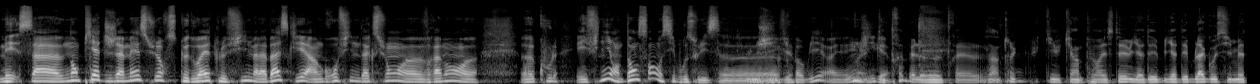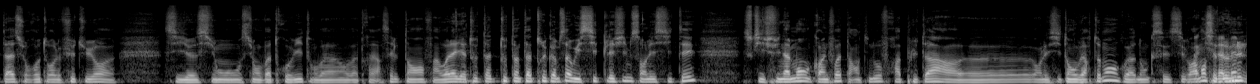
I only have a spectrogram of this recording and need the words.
Mais ça n'empiète jamais sur ce que doit être le film à la base, qui est un gros film d'action vraiment cool. Et il finit en dansant aussi, Bruce Willis. une gigue. Faut pas oublier, une gigue. Très belle, très, un truc qui, est un peu resté. Il y, a des, il y a des blagues aussi méta sur Retour le futur. Si, euh, si, on, si on va trop vite, on va, on va traverser le temps. Enfin voilà, il y a tout, un, tout un tas de trucs comme ça où il cite les films sans les citer. Ce qui finalement, encore une fois, Tarantino fera plus tard euh, en les citant ouvertement. Quoi. Donc c'est vraiment. c'est devenu,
